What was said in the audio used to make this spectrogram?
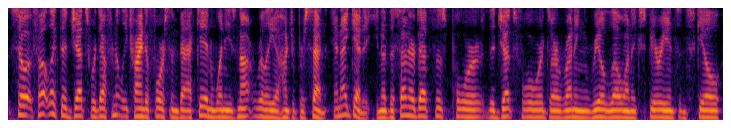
So it felt like the Jets were definitely trying to force him back in when he's not really 100%. And I get it. You know, the center depth is poor, the Jets forwards are running real low on experience and skill.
